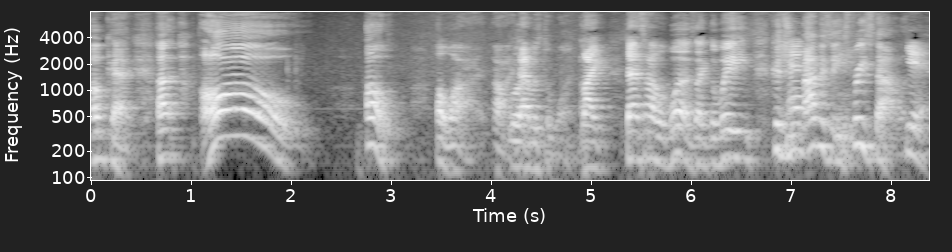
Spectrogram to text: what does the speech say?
Okay. Uh, oh, oh, oh. All right, all right. That was the one. Like that's how it was. Like the way because obviously he's freestyling. Yeah.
